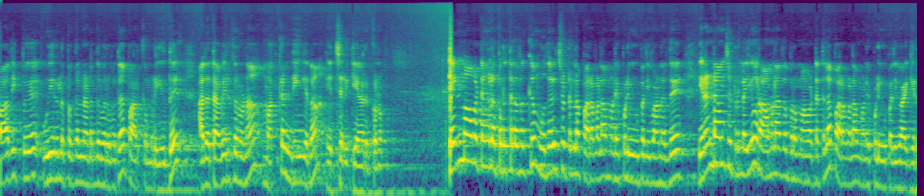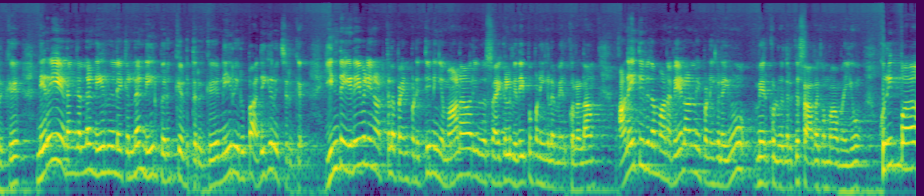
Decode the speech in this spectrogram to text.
பாதிப்பு உயிரிழப்புகள் நடந்து வருவதை பார்க்க முடியுது. அதை தவிர்க்கணும்னா மக்கள் நீங்கள் தான் எச்சரிக்கையாக இருக்கணும். தென் மாவட்டங்களை பொறுத்தளவுக்கு முதல் சுற்றுல பரவலா மழைப்பொழிவு பதிவானது இரண்டாம் சுற்றுலையும் ராமநாதபுரம் மாவட்டத்தில் பரவலா மழைப்பொழிவு பதிவாகியிருக்கு நிறைய இடங்களில் நீர்நிலைகளில் நீர் பெருக்கு எடுத்திருக்கு. நீர் இருப்பு அதிகரிச்சிருக்கு. இந்த இடைவெளி நாட்களை பயன்படுத்தி நீங்கள் மானாவாரி விவசாயிகள் விதைப்பு பணிகளை மேற்கொள்ளலாம். அனைத்து விதமான வேளாண்மை பணிகளையும் மேற்கொள்வதற்கு சாதகமாக அமையும். குறிப்பாக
